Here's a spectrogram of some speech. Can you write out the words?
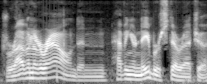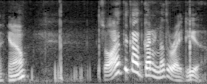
driving it around and having your neighbors stare at you, you know? So I think I've got another idea.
